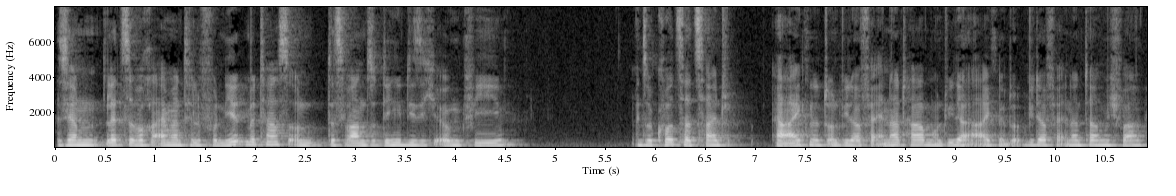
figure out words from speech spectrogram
Sie haben letzte Woche einmal telefoniert mittags und das waren so Dinge, die sich irgendwie in so kurzer Zeit ereignet und wieder verändert haben und wieder ereignet und wieder verändert haben. Ich war,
